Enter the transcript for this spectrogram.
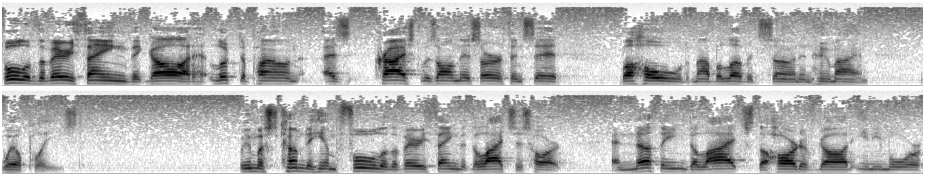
full of the very thing that God looked upon as Christ was on this earth and said, Behold, my beloved Son, in whom I am well pleased. We must come to Him full of the very thing that delights His heart. And nothing delights the heart of God any more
